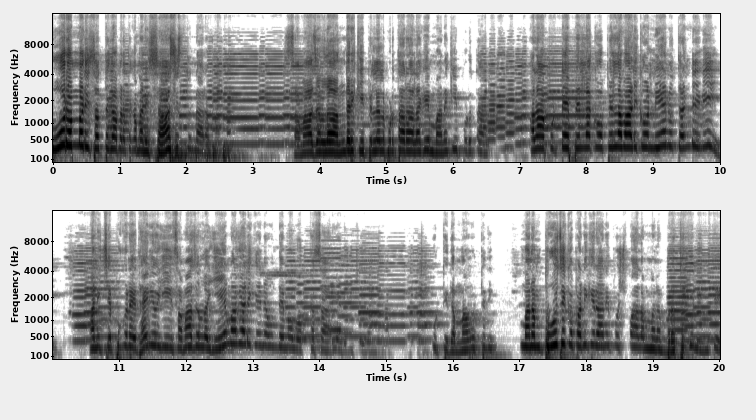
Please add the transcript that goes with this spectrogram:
ఊరమ్మడి సొత్తుగా బ్రతకమని శాసిస్తున్నారమ్మా. సమాజంలో అందరికీ పిల్లలు పుడతారు అలాగే మనకి పుడతారు. అలా పుట్టే పిల్లకు పిల్లవాడికో నేను తండ్రిని అని చెప్పుకునే ధైర్యం ఈ సమాజంలో ఏ మగాడికైనా ఉందేమో ఒక్కసారి అడిగి చూడండి. ఉట్టిదమ్మా ఉట్టిది. మనం పూజకు పనికిరాని పుష్పాలం మన బ్రతుకులు ఇంతే.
